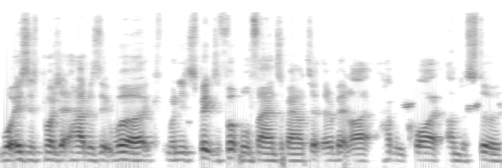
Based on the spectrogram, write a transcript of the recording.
what is this project, how does it work. When you speak to football fans about it, they're a bit like haven't quite understood.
